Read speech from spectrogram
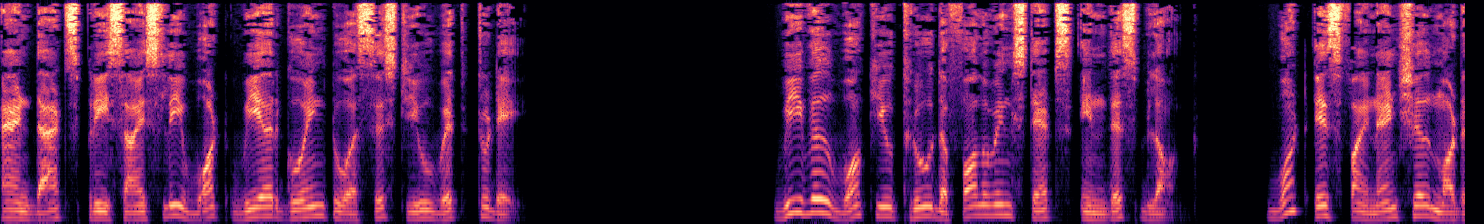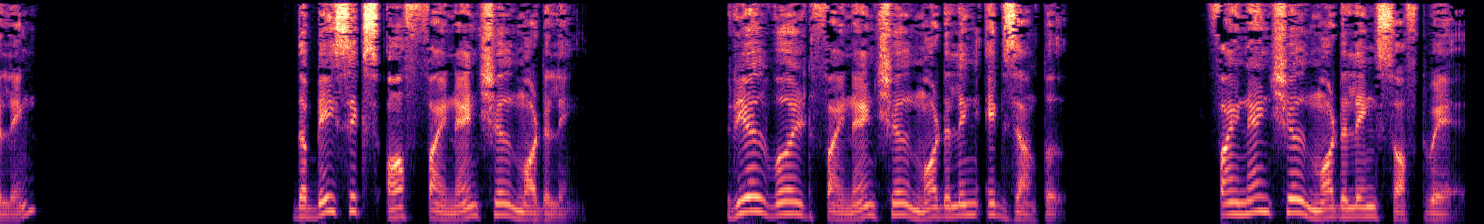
And that's precisely what we're going to assist you with today. We will walk you through the following steps in this blog. What is financial modeling? The basics of financial modeling. Real-world financial modeling example. Financial modeling software.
